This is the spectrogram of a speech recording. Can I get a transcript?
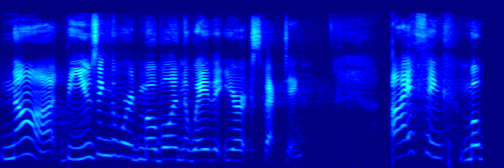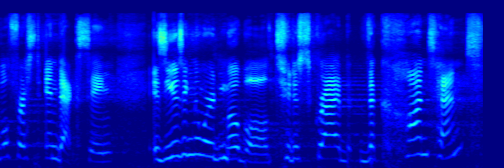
not be using the word mobile in the way that you're expecting. I think mobile first indexing is using the word mobile to describe the content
